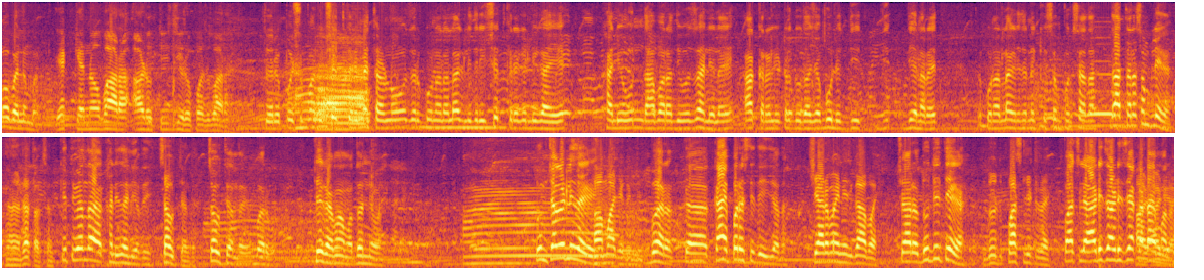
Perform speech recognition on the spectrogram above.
Mobile number. एक्क्याण्णव बारा अडोतीस झिरो पाच बारा. तर पशुपालक शेतकरी मित्रांनो जर कोणाला लागली तरी शेतकऱ्याकडली गाय आहे. खाली होऊन दहा बारा दिवस झालेला आहे. अकरा लिटर दुधाच्या बोलीत दे- दे- देणार आहेत. तर कोणाला लागली तर नक्की संपर्क साधा. दाताला संपले का? हा जातात सर किती वेळा खाली झाली आता ही? चौथ्यांदा. चौथ्यांदा आहे. बरं बरं. ठीक आहे मामा धन्यवाद. तुमच्याकडली जाय हा? माझ्याकडे बरं क- काय परिस्थिती आहे हिची आता? चार महिन्याची गाब आहे. चार दूध देते का? दूध पाच लिटर आहे. पाचले अडीच अडीच एका अडीच- टायमाला.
